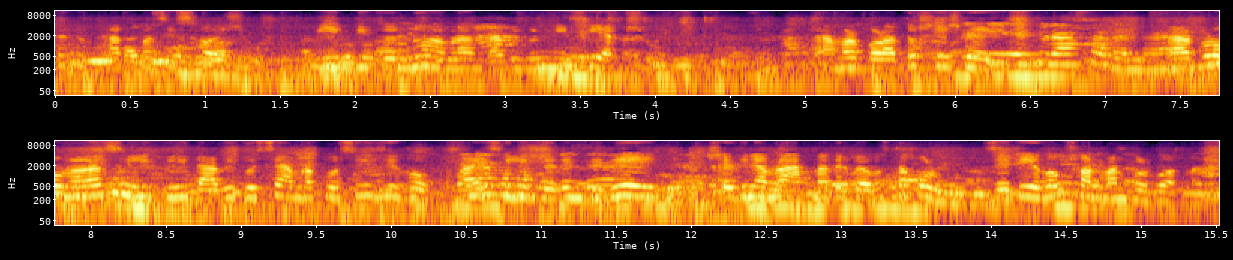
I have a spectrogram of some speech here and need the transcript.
থেকে ভাগ পাচ্ছি ছয়শো। বিএনপির জন্য আমরা দাবি করে নিয়েছি একশো। তা আমার বরাদ্দ শেষ হয়ে গেছে। তারপর ওনারা স্লিপ দাবি করছে, আমরা করছি যে হোক, ভাই স্লিপ যেদিন দিবে, সেদিন আমরা আপনাদের ব্যবস্থা করব। যেটি হোক, সম্মান করব আপনাদের।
